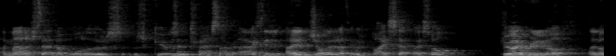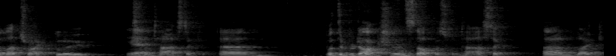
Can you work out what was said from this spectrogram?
I managed to end up at one of those. It was, it was interesting. I actually I enjoyed it. I think it was Bicep I saw, who I really love. I love that track Blue. It's Yeah. fantastic. Um, but the production and stuff was fantastic, and like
